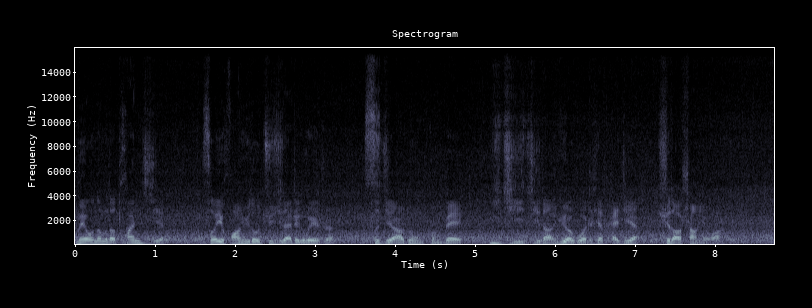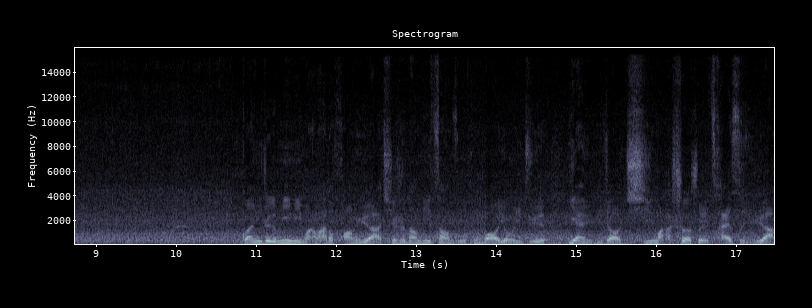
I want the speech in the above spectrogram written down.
没有那么的湍急，所以黄鱼都聚集在这个位置，伺机而动，准备一级一级的越过这些台阶去到上游啊。关于这个密密麻麻的黄鱼啊，其实当地藏族同胞有一句谚语叫“骑马涉水踩死鱼”啊，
